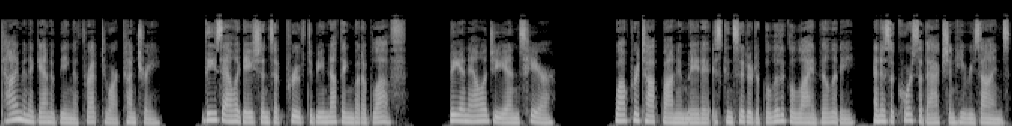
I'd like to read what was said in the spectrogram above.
time and again, of being a threat to our country. These allegations have proved to be nothing but a bluff. The analogy ends here. While Pratap Bhanu Mehta is considered a political liability, and as a course of action he resigns,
